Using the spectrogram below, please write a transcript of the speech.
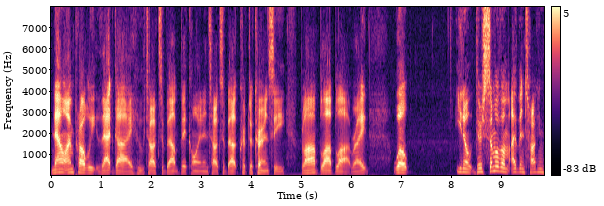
now I'm probably that guy who talks about Bitcoin and talks about cryptocurrency, blah blah blah, right? Well, you know, there's some of them I've been talking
